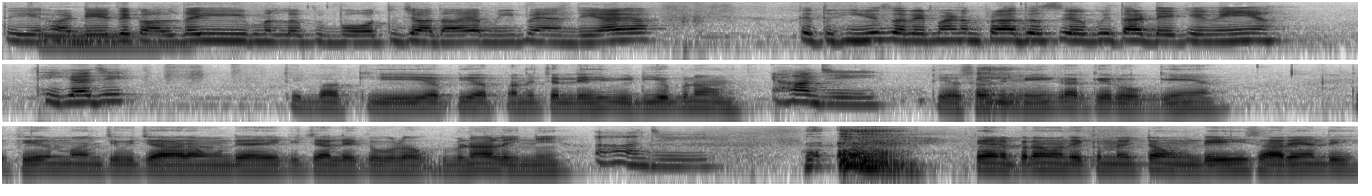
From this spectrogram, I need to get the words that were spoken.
ਤੇ ਸਾਡੇ ਤੇ ਕੱਲ ਦਾ ਹੀ ਮਤਲਬ ਵੀ ਬਹੁਤ ਜ਼ਿਆਦਾ ਆ ਮੀਂਹ ਪੈਂਦੇ ਆ ਆ। ਤੇ ਤੁਸੀਂ ਵੀ ਸਾਰੇ ਭੈਣ ਭਰਾ ਦੱਸਿਓ ਵੀ ਤੁਹਾਡੇ ਕਿਵੇਂ ਆ। ਠੀਕ ਆ ਜੀ? ਤੇ ਬਾਕੀ ਇਹ ਆ ਵੀ ਆਪਾਂ ਤੇ ਚੱਲੇ ਸੀ ਵੀਡੀਓ ਬਣਾਉਣ। ਹਾਂਜੀ। ਤੇ ਅਸਲ 'ਚ ਮੀਂਹ ਕਰਕੇ ਰੁਕ ਗਏ ਆ। ਤੇ ਫਿਰ ਮਨ 'ਚ ਵਿਚਾਰ ਆਉਣ ਡਿਆ ਸੀ ਵੀ ਚੱਲ ਇੱਕ ਵਲੌਗ ਬਣਾ ਲੈਨੇ ਆ। ਹਾਂਜੀ। ਭੈਣ ਭਰਾਵਾਂ ਦੇ ਕਮੈਂਟ ਆਉਂਦੇ ਸੀ ਸਾਰਿਆਂ ਦੇ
